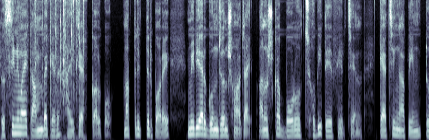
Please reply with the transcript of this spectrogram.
তো সিনেমায় কামব্যাকের হাইজ্যাক গল্প। মাতৃত্বের পরে মিডিয়ার গুঞ্জন শোনা যায়। আনুষ্কা বড় ছবিতে ফিরছেন। ক্যাচিং আপ ইন টু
